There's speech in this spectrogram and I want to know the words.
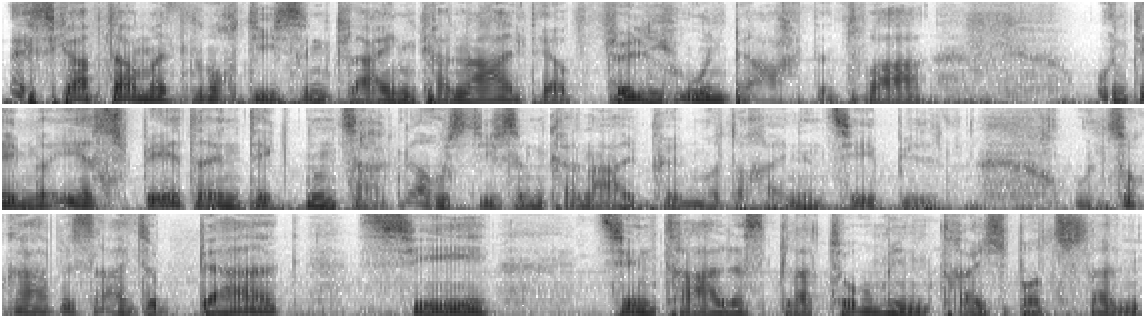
Es gab damals noch diesen kleinen Kanal, der völlig unbeachtet war und den wir erst später entdeckten und sagten, aus diesem Kanal können wir doch einen See bilden. Und so gab es also Berg, See, zentrales Plateau mit drei Sportstätten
